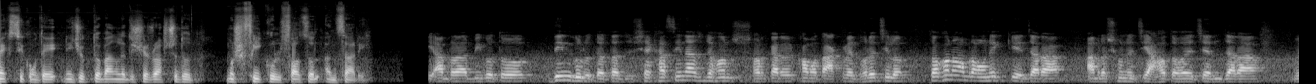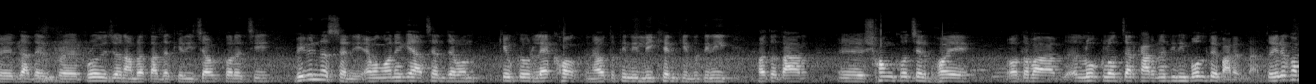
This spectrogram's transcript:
মেক্সিকোতে নিযুক্ত বাংলাদেশের রাষ্ট্রদূত মুশফিকুল ফজল আনসারি। আমরা বিগত দিনগুলোতে অর্থাৎ শেখ হাসিনা যখন সরকারের ক্ষমতা আঁকড়ে ধরেছিল, তখনও আমরা অনেককে যারা আমরা শুনেছি আহত হয়েছেন, যারা যাদের প্রয়োজন আমরা তাদেরকে রিচ আউট করেছি, বিভিন্ন শ্রেণি এবং অনেকে আছেন যেমন কেউ কেউ লেখক, হয়তো তিনি লিখেন কিন্তু তিনি হয়তো তার সংকোচের ভয়ে অথবা লোকলজ্জার কারণে তিনি বলতে পারেন না। তো এরকম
